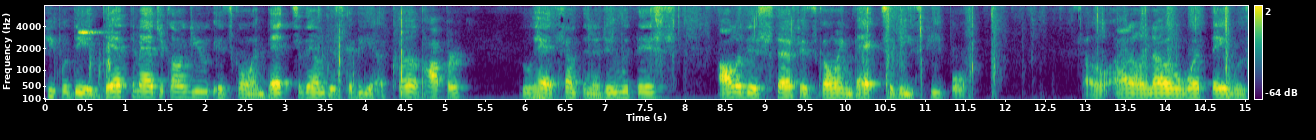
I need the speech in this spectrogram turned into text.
People did death magic on you. It's going back to them. This could be a club hopper who had something to do with this. All of this stuff is going back to these people. So I don't know what they was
